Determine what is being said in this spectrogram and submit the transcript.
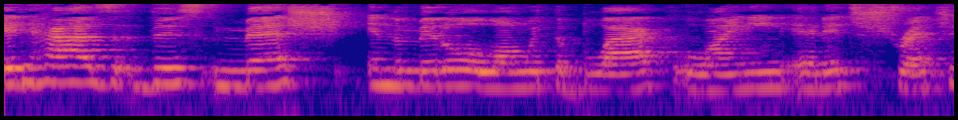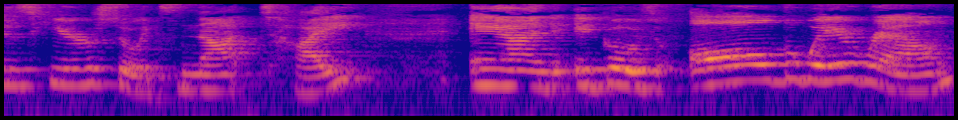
It has this mesh in the middle along with the black lining and it stretches here so it's not tight. And it goes all the way around.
